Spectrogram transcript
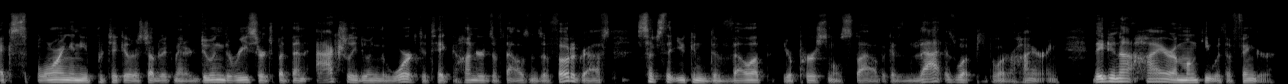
exploring any particular subject matter doing the research but then actually doing the work to take hundreds of thousands of photographs such that you can develop your personal style because that is what people are hiring. They do not hire a monkey with a finger.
